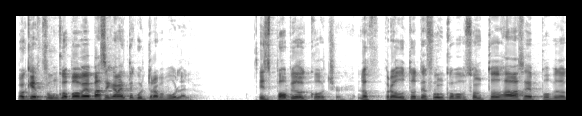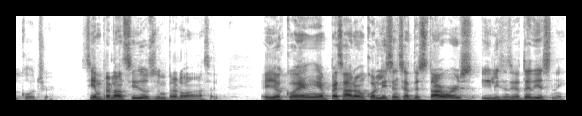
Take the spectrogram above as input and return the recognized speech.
Porque Funko Pop es básicamente cultura popular. Es popular culture. Los productos de Funko Pop son todos a base de popular culture. Siempre lo han sido, siempre lo van a hacer. Ellos cogen, empezaron con licencias de Star Wars y licencias de Disney.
